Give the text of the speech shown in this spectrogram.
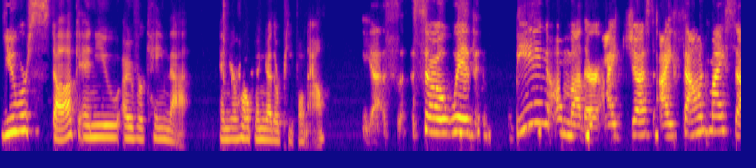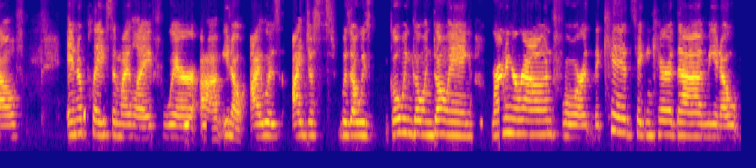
you were stuck and you overcame that, and you're helping other people now. Yes. So with being a mother, I just I found myself in a place in my life where um, you know i was i just was always going going going running around for the kids taking care of them you know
